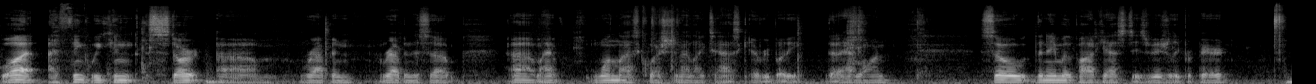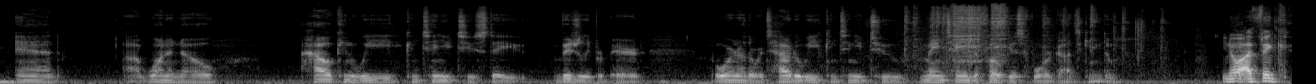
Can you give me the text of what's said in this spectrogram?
Well, I, I think we can start um, wrapping wrapping this up. Um, I have one last question I'd like to ask everybody that I have on. So the name of the podcast is Visually Prepared, and I want to know how can we continue to stay visually prepared, or in other words, how do we continue to maintain the focus for God's kingdom? You know, I think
